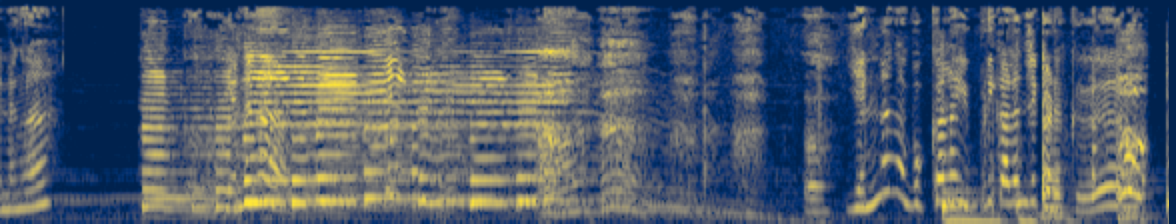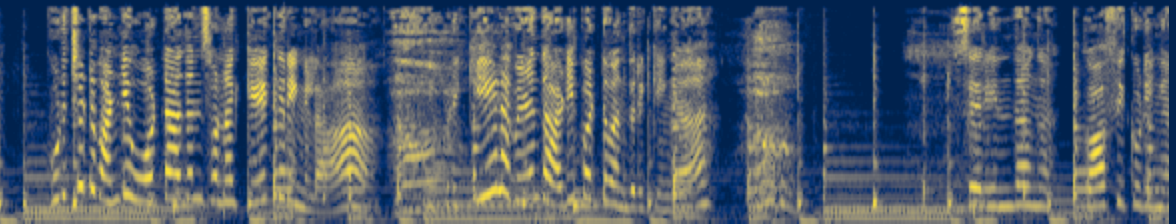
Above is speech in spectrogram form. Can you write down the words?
என்னங்க? என்னங்க? என்னங்க புக்கெல்லாம் இப்படி கலைஞ்சு கிடக்கு? குடிச்சிட்டு வண்டி ஓட்டாதன்னு சொன்னா கேக்குறீங்களா? இப்படி கீழே விழுந்து அடிபட்டு வந்திருக்கீங்க. சரி இந்தாங்க காஃபி குடிங்க.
